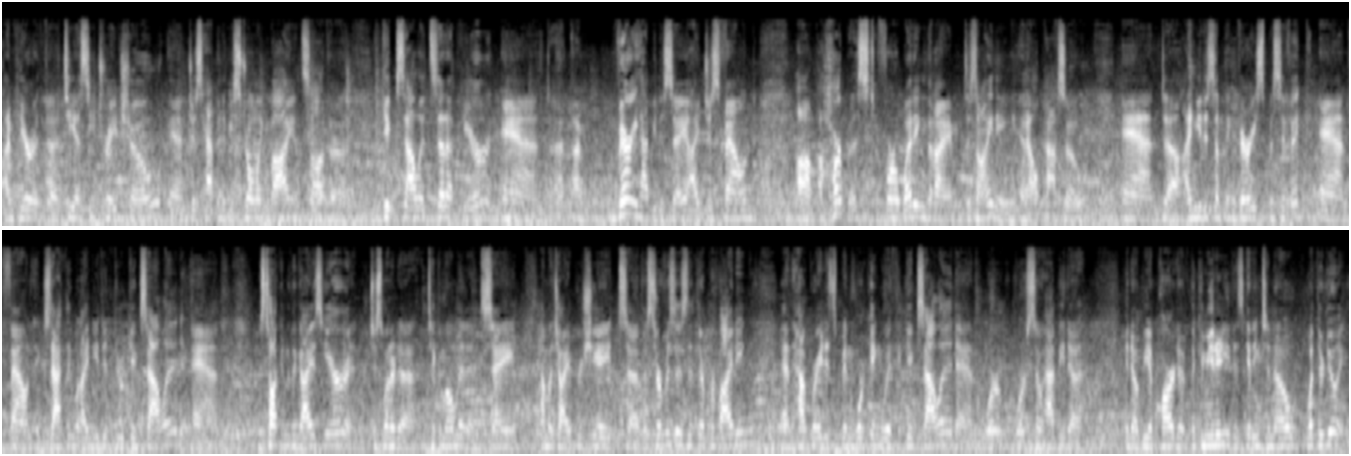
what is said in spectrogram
I'm here at the TSC trade show and just happened to be strolling by and saw the Gig Salad setup here. And I'm very happy to say I just found um, a harpist for a wedding that I'm designing in El Paso. And uh, I needed something very specific and found exactly what I needed through Gig Salad. And was talking to the guys here and just wanted to take a moment and say how much I appreciate uh, the services that they're providing and how great it's been working with the Gig Salad and we're, we're so happy to you know be a part of the community that's getting to know what they're doing.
